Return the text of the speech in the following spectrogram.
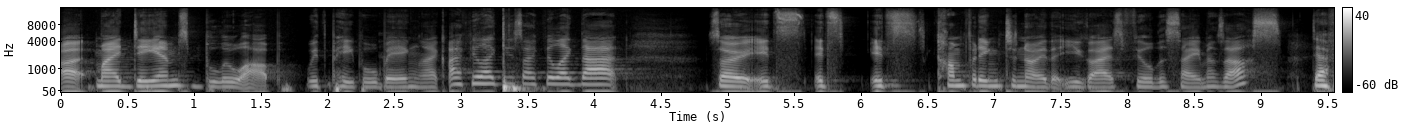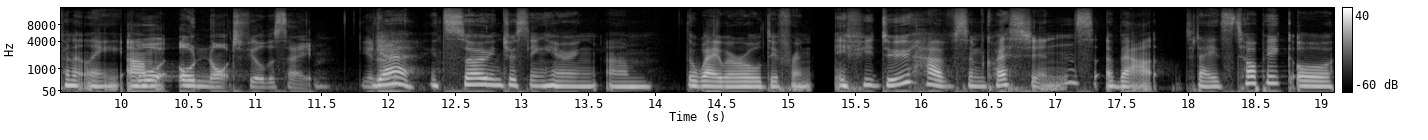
uh, my DMs blew up with people being like, "I feel like this, I feel like that." So it's it's it's comforting to know that you guys feel the same as us, Definitely. Um, or or not feel the same. You know? Yeah, it's so interesting hearing um, the way we're all different. If you do have some questions about today's topic or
